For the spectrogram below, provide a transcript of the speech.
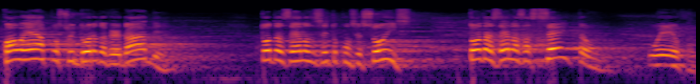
Qual é a possuidora da verdade? Todas elas aceitam concessões, todas elas aceitam o erro,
